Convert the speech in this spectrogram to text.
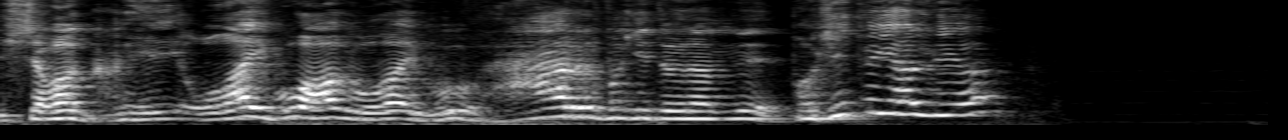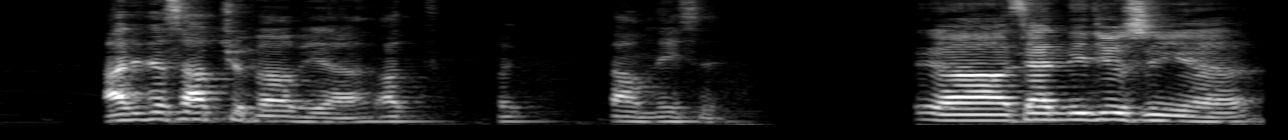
İşte bak e, olay bu abi olay bu. Her paket önemli. Paket mi geldi ya? Hadi de at çöpe abi ya. At. Bak. Tamam neyse. Ya sen ne diyorsun ya?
